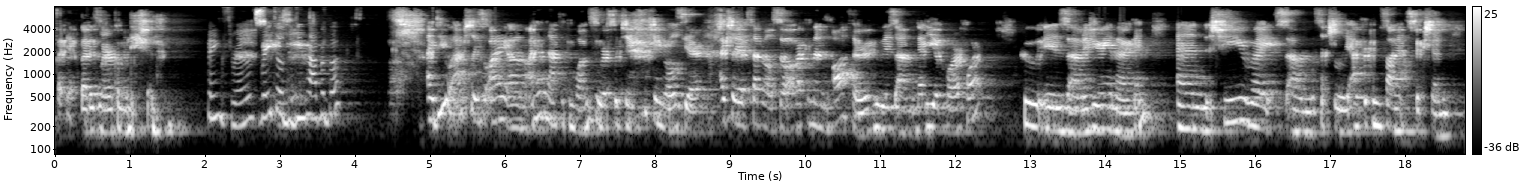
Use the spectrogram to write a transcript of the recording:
but yeah, that is my recommendation. Thanks, Rose. Rachel, did you have a book? I do actually. So I um, I have an African one, so we're switching switching roles here. Actually, I have several. So I'll recommend an author who is um, Nnedi Okorafor, who is uh, Nigerian American, and she writes um, essentially African science fiction.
